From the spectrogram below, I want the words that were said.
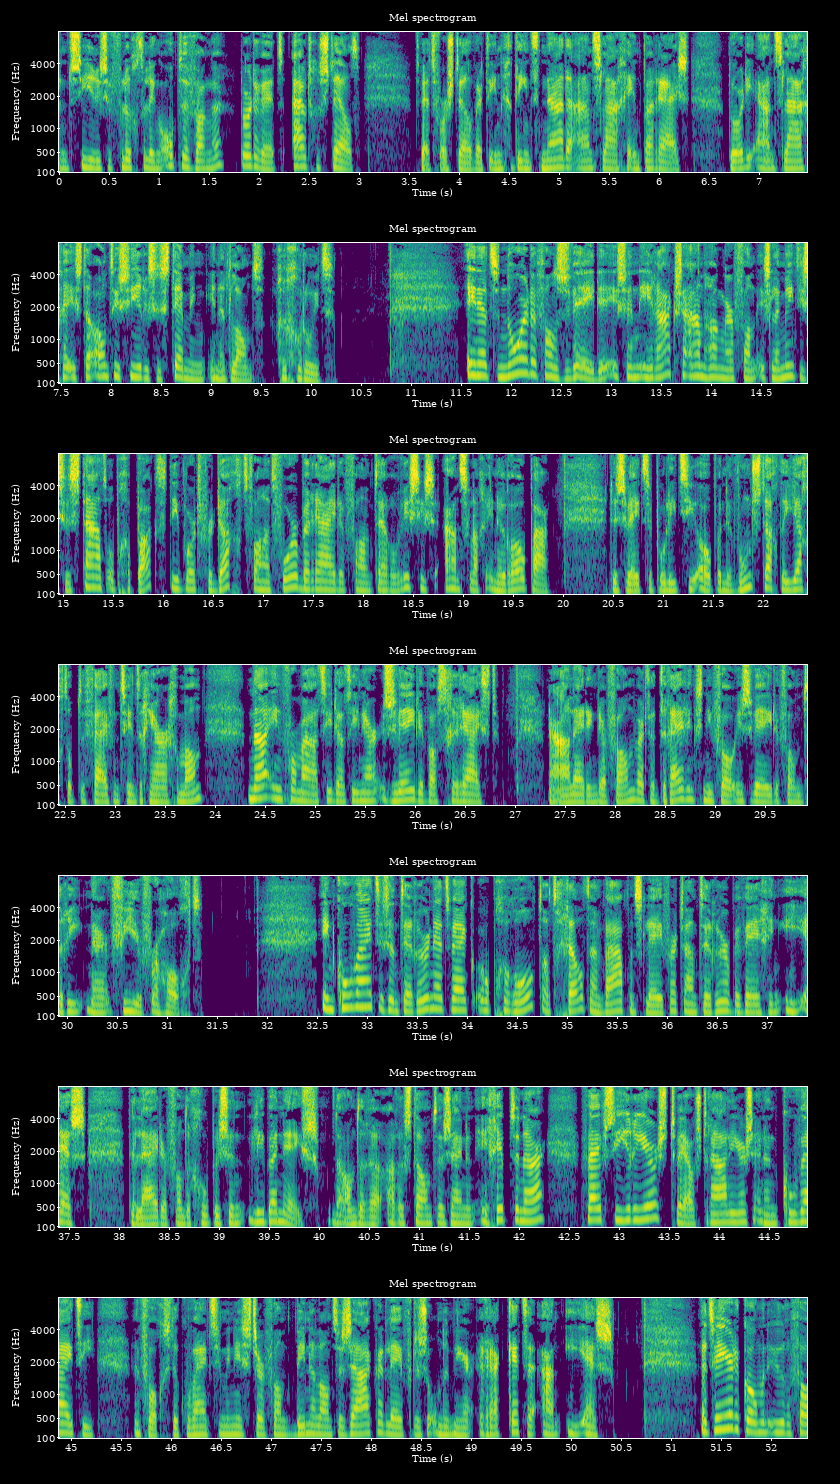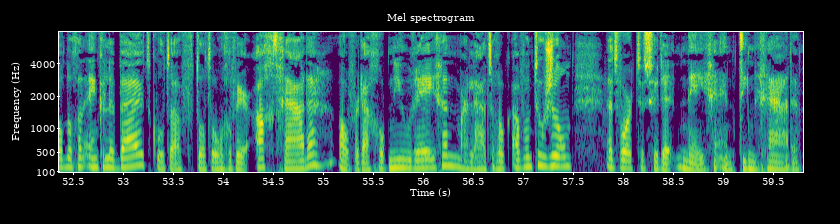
10.000 Syrische vluchtelingen op te vangen door de wet uitgesteld. Het wetsvoorstel werd ingediend na de aanslagen in Parijs. Door die aanslagen is de anti-Syrische stemming in het land gegroeid. In het noorden van Zweden is een Iraakse aanhanger van islamitische staat opgepakt. Die wordt verdacht van het voorbereiden van een terroristische aanslag in Europa. De Zweedse politie opende woensdag de jacht op de 25-jarige man... na informatie dat hij naar Zweden was gereisd. Naar aanleiding daarvan werd het dreigingsniveau in Zweden van 3 naar 4 verhoogd. In Kuwait is een terreurnetwerk opgerold dat geld en wapens levert aan terreurbeweging IS. De leider van de groep is een Libanees. De andere arrestanten zijn een Egyptenaar, vijf Syriërs, twee Australiërs en een Kuwaiti. En volgens de Kuwaitse minister van Binnenlandse Zaken leverden ze onder meer raketten aan IS. Het weer, de komende uren valt nog een enkele bui. Koelt af tot ongeveer 8 graden. Overdag opnieuw regen, maar later ook af en toe zon. Het wordt tussen de 9 en 10 graden.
